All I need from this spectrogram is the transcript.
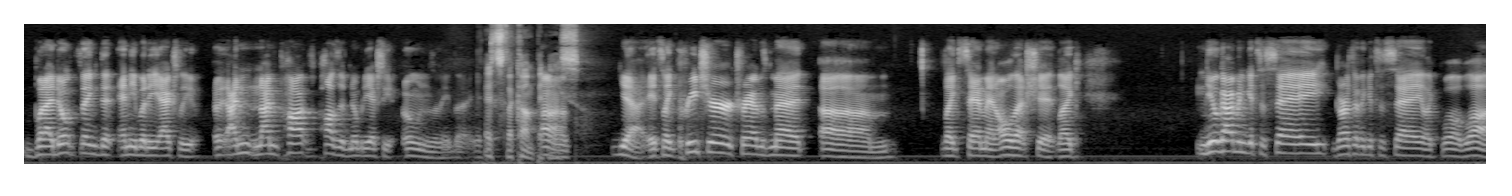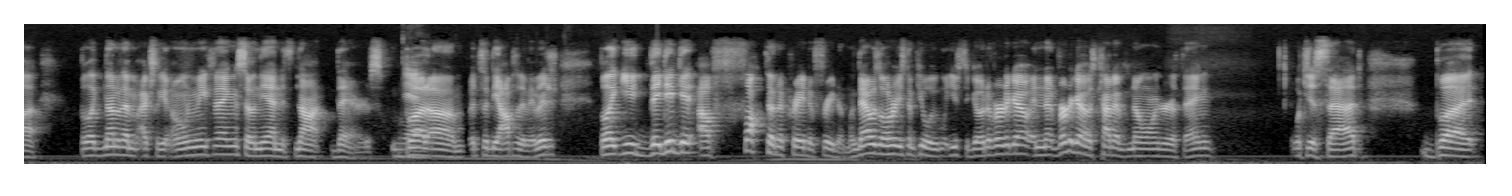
But I don't think that anybody actually. I'm, I'm po- positive nobody actually owns anything. It's the companies. Yeah, it's like Preacher, Transmet, um, like Sandman, all that shit. Like Neil Gaiman gets to say, Garth Ennis gets to say, like blah blah. blah but like none of them actually own anything, so in the end, it's not theirs. Yeah. But um, it's like the opposite of Image. But like you, they did get a fuck ton of creative freedom. Like that was the whole reason people used to go to Vertigo, and Vertigo is kind of no longer a thing, which is sad. But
